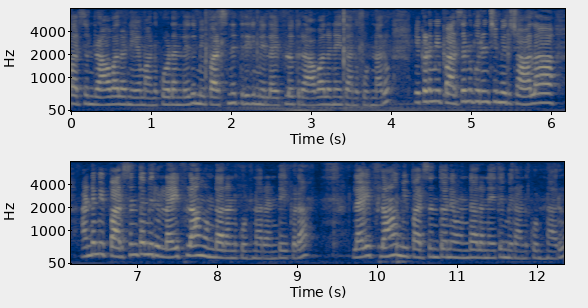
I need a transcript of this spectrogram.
పర్సన్ రావాలని ఏం అనుకోవడం లేదు. మీ పర్సన్ తిరిగి మీ లైఫ్లోకి రావాలని అయితే అనుకుంటున్నారు. ఇక్కడ మీ పర్సన్ గురించి మీరు చాలా అంటే మీ పర్సన్తో మీరు లైఫ్ లాంగ్ ఉండాలనుకుంటున్నారండి ఇక్కడ. లైఫ్ లాంగ్ మీ పర్సన్తోనే ఉండాలని అయితే మీరు అనుకుంటున్నారు.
